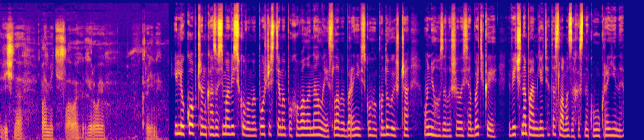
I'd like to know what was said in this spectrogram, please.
Вічна пам'ять, слава герою України. Іллю Копченка з усіма військовими почестями поховали на алеї слави Баранівського кладовища. У нього залишилися батьки, вічна пам'ять та слава захиснику України.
